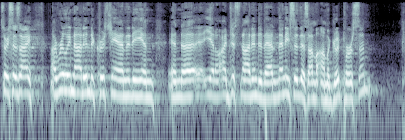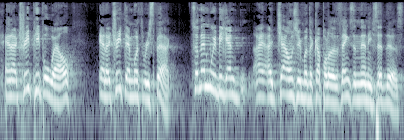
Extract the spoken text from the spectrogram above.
So he says, I, I'm really not into Christianity and, and, uh, you know, I'm just not into that. And then he said this, I'm, I'm a good person and I treat people well and I treat them with respect. So then we began, I, I challenged him with a couple of other things and then he said this,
